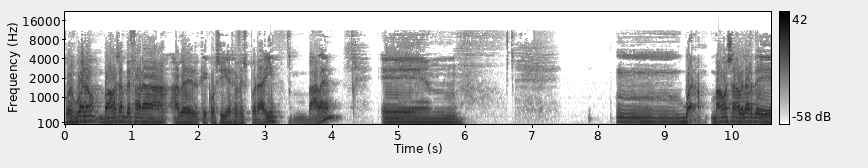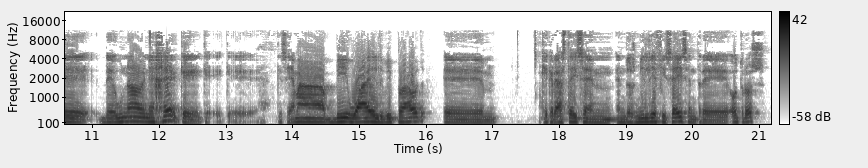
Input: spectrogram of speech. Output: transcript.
Pues bueno, vamos a empezar a, a ver qué cosillas haces por ahí, ¿vale? Eh, mm, bueno, vamos a hablar de, de una ONG que, que, que, que se llama Be Wild, Be Proud, eh, que creasteis en, en 2016 entre otros,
